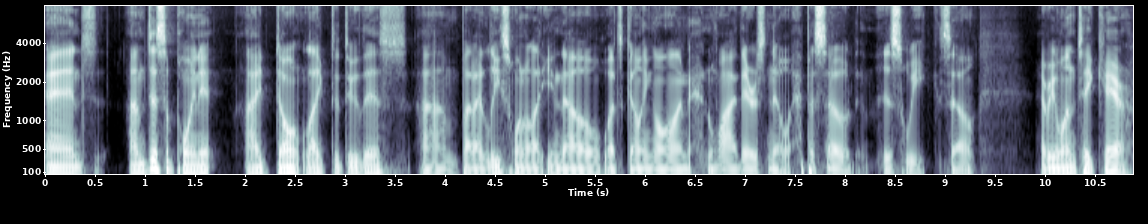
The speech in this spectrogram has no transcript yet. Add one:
and I'm disappointed. I don't like to do this, um, but I at least want to let you know what's going on and why there's no episode this week. So, everyone, take care.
